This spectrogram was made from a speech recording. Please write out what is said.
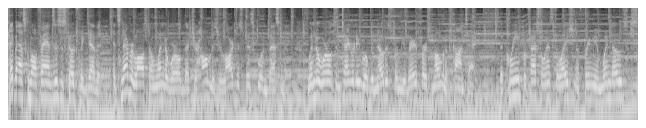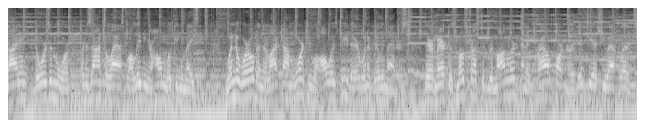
Hey basketball fans, this is Coach McDevitt. It's never lost on Window World that your home is your largest physical investment. Window World's integrity will be noticed from your very first moment of contact. The clean, professional installation of premium windows, siding, doors, and more are designed to last while leaving your home looking amazing. Window World and their lifetime warranty will always be there when it really matters. They're America's most trusted remodeler and a proud partner of MTSU Athletics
